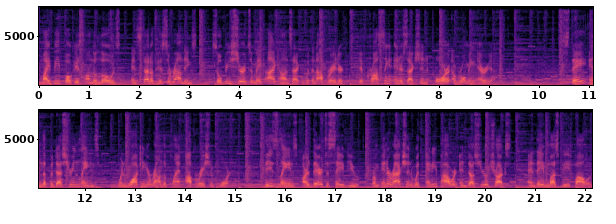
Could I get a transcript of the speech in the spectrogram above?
might be focused on the loads instead of his surroundings, so be sure to make eye contact with an operator if crossing an intersection or a roaming area. Stay in the pedestrian lanes when walking around the plant operation floor. These lanes are there to save you from interaction with any powered industrial trucks and they must be followed.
